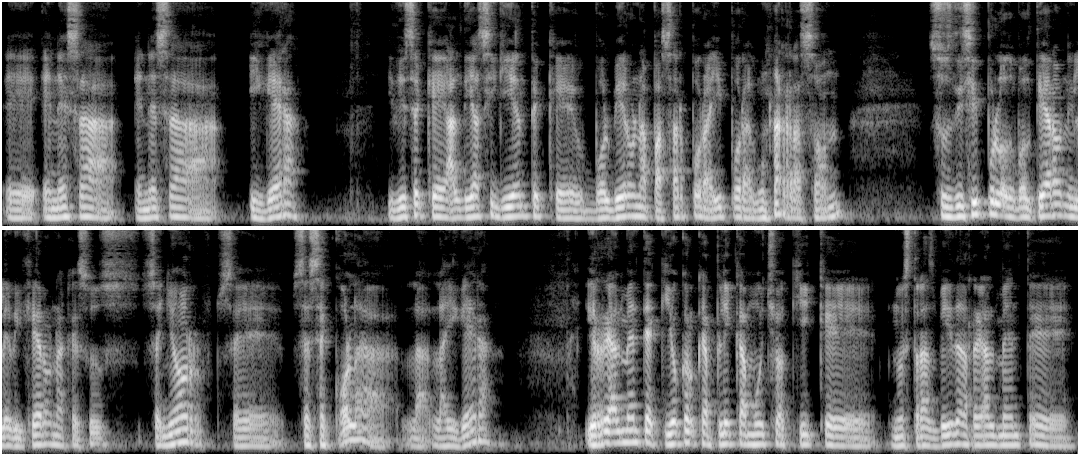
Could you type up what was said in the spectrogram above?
eh, en, esa, en esa higuera. Y dice que al día siguiente que volvieron a pasar por ahí por alguna razón, sus discípulos voltearon y le dijeron a Jesús, Señor, se, secó la, la higuera. Y realmente aquí yo creo que aplica mucho aquí que nuestras vidas realmente,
